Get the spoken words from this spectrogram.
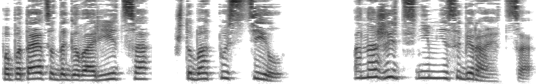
попытается договориться, чтобы отпустил. Она жить с ним не собирается.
